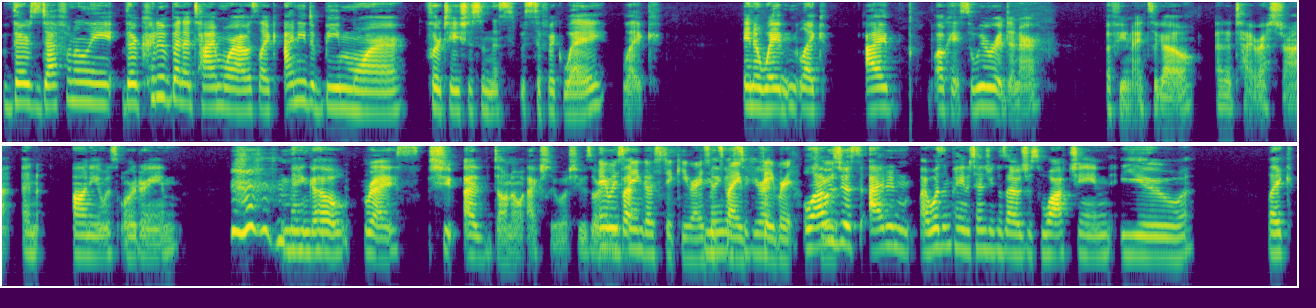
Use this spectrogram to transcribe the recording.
there's definitely there could have been a time where I was like, I need to be more flirtatious in this specific way, like in a way like I okay, so we were at dinner a few nights ago at a Thai restaurant and Ani was ordering mango rice. She I don't know actually what she was ordering. It was mango sticky rice. mango it's my sticky rice. favorite. Well, I was just I didn't I wasn't paying attention because I was just watching you like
